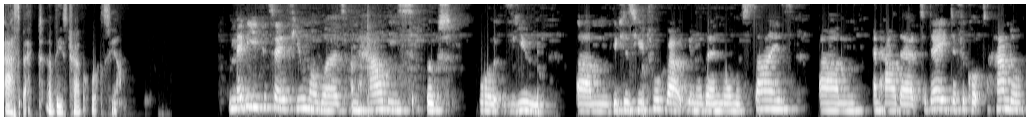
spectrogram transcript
aspect of these travel books yeah. Maybe you could say a few more words on how these books were viewed um, because you talk about you know the enormous size um, and how they're today difficult to handle.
